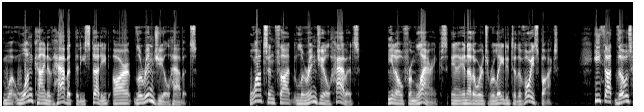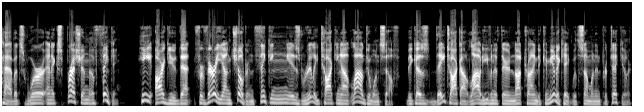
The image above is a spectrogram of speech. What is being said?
One kind of habit that he studied are laryngeal habits. Watson thought laryngeal habits, you know, from larynx, in, other words, related to the voice box. He thought those habits were an expression of thinking. He argued that for very young children, thinking is really talking out loud to oneself, because they talk out loud even if they're not trying to communicate with someone in particular.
